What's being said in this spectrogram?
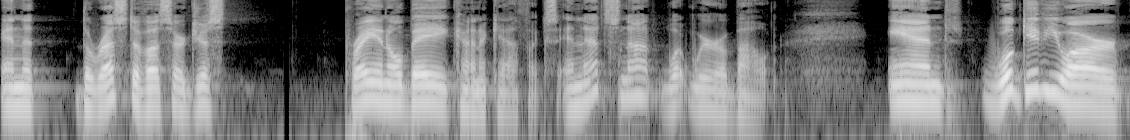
and that the rest of us are just pray and obey kind of Catholics. And that's not what we're about. And we'll give you our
